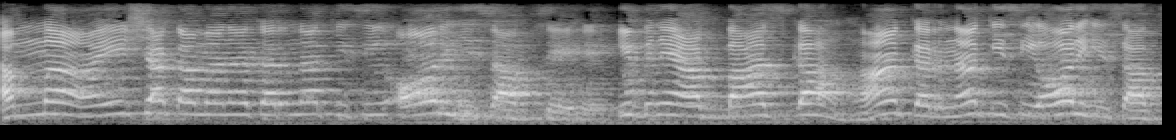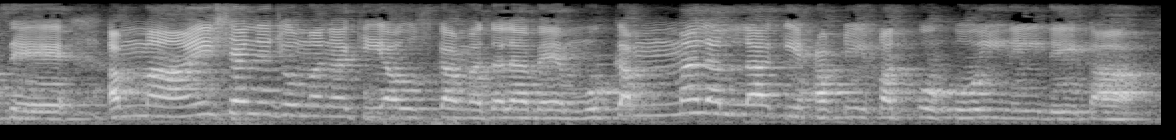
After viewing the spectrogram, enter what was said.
अम्मा आयशा का मना करना किसी और हिसाब से है। इब्ने अब्बास का हाँ करना किसी और हिसाब से है। अम्मा आयशा ने जो मना किया, उसका मतलब है मुकम्मल अल्लाह की हकीकत को कोई नहीं देखा।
